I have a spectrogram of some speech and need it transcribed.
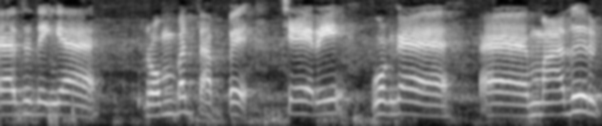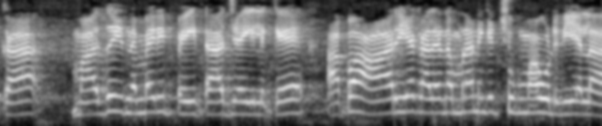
பேசுதீங்க? ரொம்ப தப்பு. சரி உங்கள் மது இருக்கா? மது இந்த மாதிரி போயிட்டா ஜெயிலுக்கு? அப்போ ஆரியா கல்யாணம்னா நீங்கள் சும்மா விடுவீங்களா?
